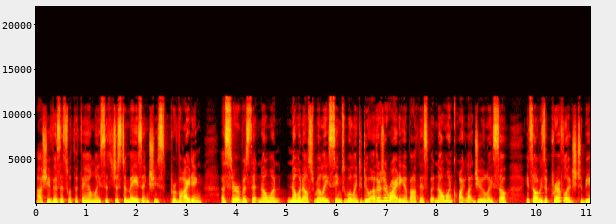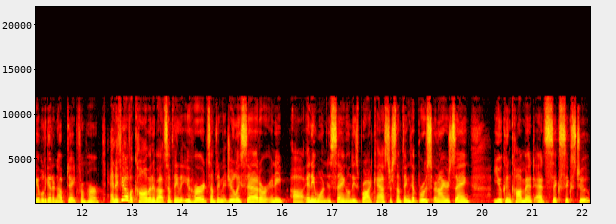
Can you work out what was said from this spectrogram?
Uh, she visits with the families. It's just amazing. She's providing a service that no one, no one else really seems willing to do. Others are writing about this, but no one quite like Julie. So it's always a privilege to be able to get an update from her. And if you have a comment about something that you heard, something that Julie said, or any uh, anyone is saying on these broadcasts, or something that Bruce and I are saying, you can comment at six six two.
